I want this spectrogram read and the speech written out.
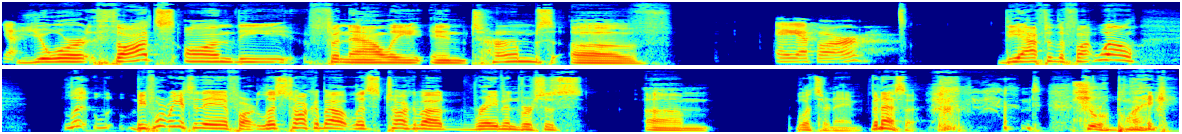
Yeah. Your thoughts on the finale in terms of AFR. the after the fun. Well, let, before we get to the AFR, let's talk about let's talk about Raven versus um, what's her name, Vanessa. Drew a blank.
